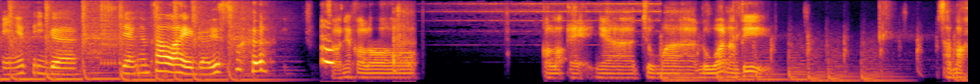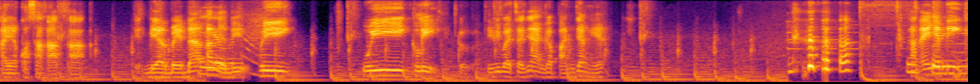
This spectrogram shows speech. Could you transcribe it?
3. E-nya 3. Jangan salah ya guys. Soalnya kalau kalau E-nya cuma dua nanti sama kayak kosakata. Biar beda kan Iya, jadi week weekly gitu. Jadi bacanya agak panjang ya. Kan E-nya Weekly.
